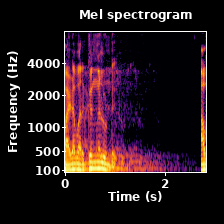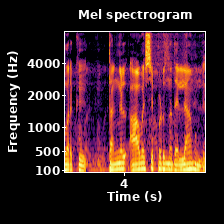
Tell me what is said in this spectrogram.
പഴവർഗങ്ങളുണ്ട് അവർക്ക് തങ്ങൾ ആവശ്യപ്പെടുന്നതെല്ലാമുണ്ട്.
